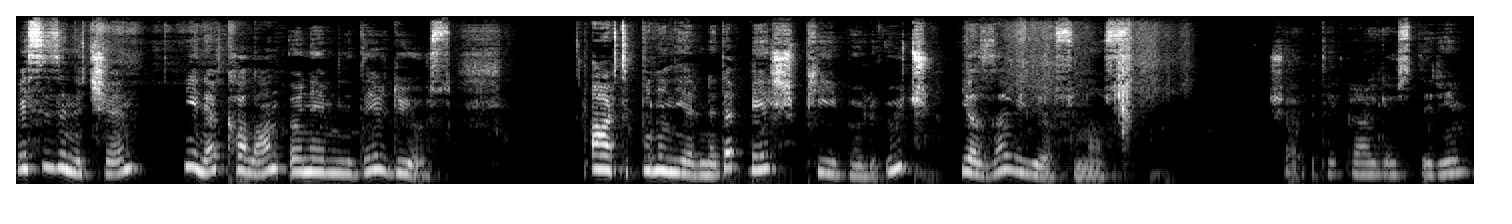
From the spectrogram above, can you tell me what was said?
ve sizin için yine kalan önemlidir diyoruz. Artık bunun yerine de 5 pi bölü 3 yazabiliyorsunuz. Şöyle tekrar göstereyim.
